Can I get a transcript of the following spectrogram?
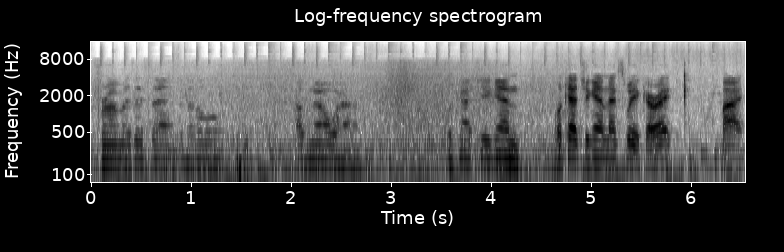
from, as I said, the middle of nowhere. We'll catch you again. We'll catch you again next week. All right, bye.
